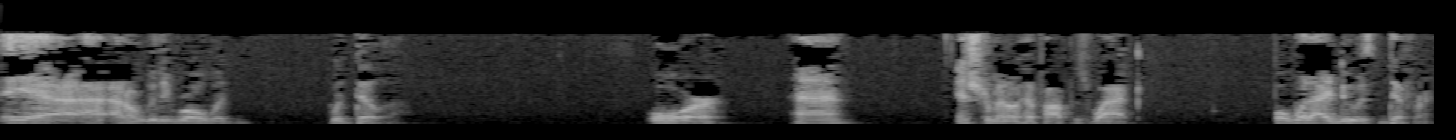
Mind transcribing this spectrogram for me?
Yeah, I, I don't really roll with with Dilla. Or, eh, instrumental hip hop is whack. But what I do is different.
